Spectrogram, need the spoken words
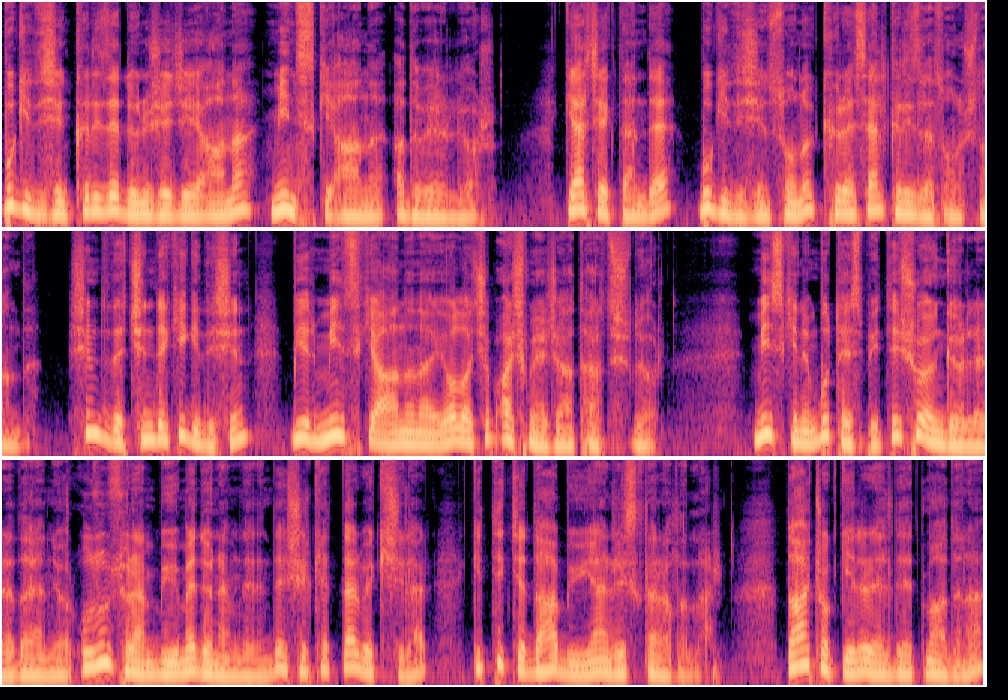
Bu gidişin krize dönüşeceği ana Minsky anı adı veriliyor. Gerçekten de bu gidişin sonu küresel krizle sonuçlandı. Şimdi de Çin'deki gidişin bir Minsky anına yol açıp açmayacağı tartışılıyor. Minsky'nin bu tespiti şu öngörülere dayanıyor. Uzun süren büyüme dönemlerinde şirketler ve kişiler gittikçe daha büyüyen riskler alırlar. Daha çok gelir elde etme adına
